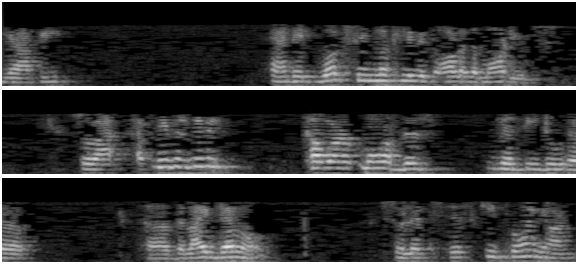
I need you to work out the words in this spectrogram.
ERP and it works seamlessly with all of the modules. So uh, we, will, we will cover more of this when we do the, uh, the live demo. So let's just keep going on.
